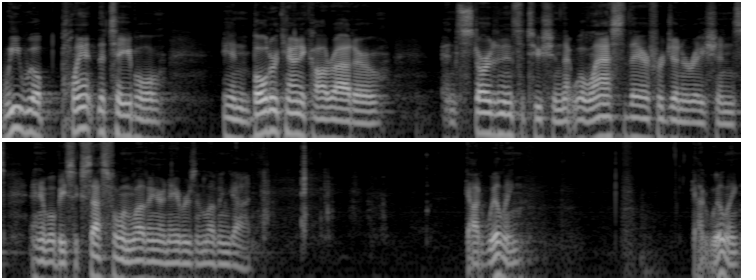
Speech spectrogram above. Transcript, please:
we will plant the table in Boulder County, Colorado, and start an institution that will last there for generations and it will be successful in loving our neighbors and loving God. God willing. God willing.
